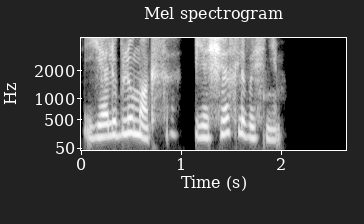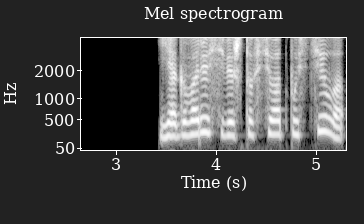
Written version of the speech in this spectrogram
Я люблю Макса, я счастлива с ним. Я говорю себе, что все отпустила,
